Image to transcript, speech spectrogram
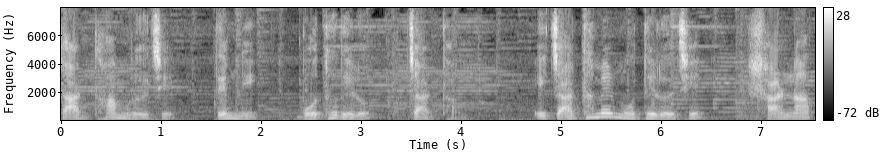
চার ধাম রয়েছে, তেমনি বৌদ্ধদেরও চার ধাম। এই চার ধামের মধ্যে রয়েছে সারনাথ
